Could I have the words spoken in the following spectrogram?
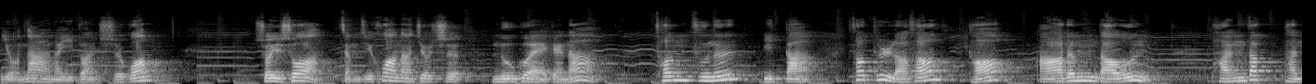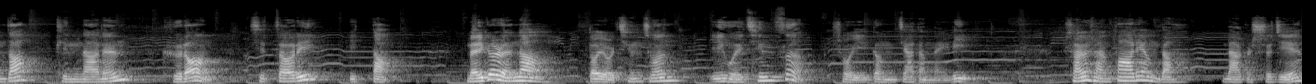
有那样的一段时光。所以说啊，整句话呢就是누구에게나청춘은있다서툴러서더아름다운반짝반짝빛나는그런시절이있다每个人呢都有青春。 因为青涩，所以更加的美丽，闪闪发亮的那个时节。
